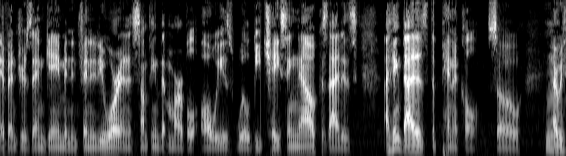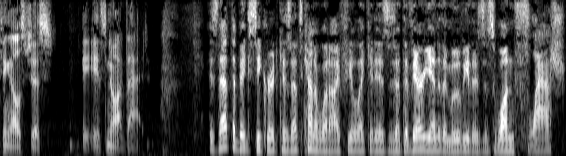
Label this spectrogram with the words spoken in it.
Avengers Endgame and Infinity War, and it's something that Marvel always will be chasing now because that is I think that is the pinnacle. So Hmm. everything else just it's not that. Is that the big secret? Because that's kind of what I feel like it is. Is at the very end of the movie, there's this one flash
